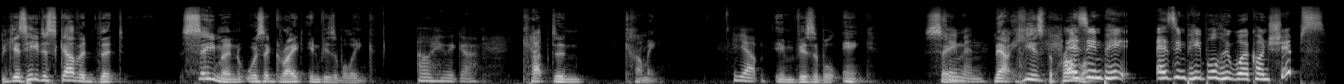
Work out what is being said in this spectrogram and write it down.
because he discovered that semen was a great invisible ink. Oh, here we go. Captain Cumming, Yep. invisible ink, semen. Semen. Now here's the problem. As in, pe- as in people who work on ships,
